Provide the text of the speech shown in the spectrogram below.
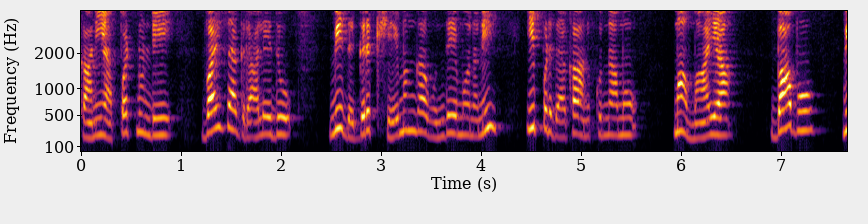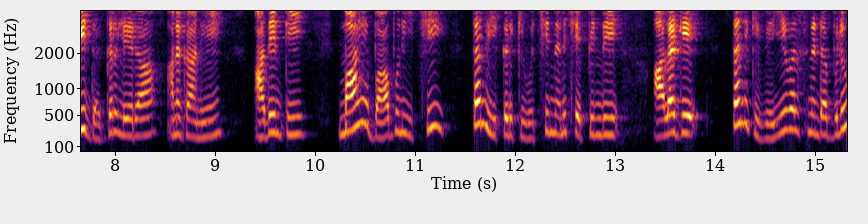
కానీ అప్పటి నుండి వైజాగ్ రాలేదు. మీ దగ్గర క్షేమంగా ఉందేమోనని ఇప్పటిదాకా అనుకున్నాము. మా మాయ బాబు మీ దగ్గర లేరా? అనగానే అదేంటి? మాయ బాబుని ఇచ్చి తను ఇక్కడికి వచ్చిందని చెప్పింది. అలాగే తనకి వేయవలసిన డబ్బులు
